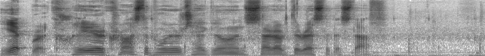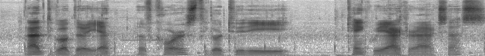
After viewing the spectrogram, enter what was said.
Yep, we're clear across the border to go and start up the rest of the stuff. Not to go up there yet, of course, to go to the tank reactor access.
